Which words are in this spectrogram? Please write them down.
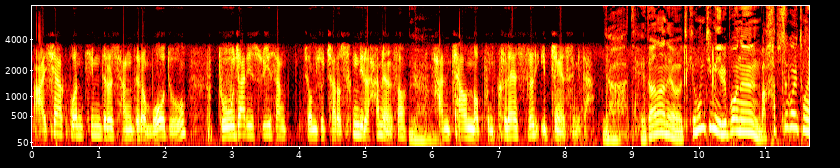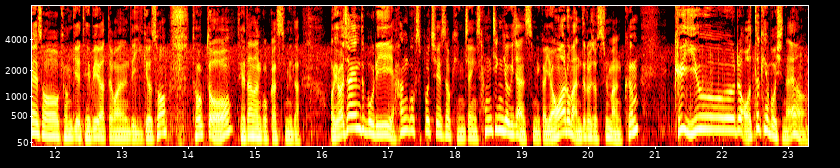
아시아권 팀들을 상대로 모두 두 자릿수 이상 점수차로 승리를 하면서 한 차원 높은 클래스를 입증했습니다. 야 대단하네요. 특히 홈팀 일본은 막 합숙을 통해서 경기에 대비해왔다고 하는데 이겨서 더욱더 대단한 것 같습니다. 어, 여자 핸드볼이 한국 스포츠에서 굉장히 상징적이지 않습니까? 영화로 만들어졌을 만큼 그 이유를 어떻게 보시나요?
